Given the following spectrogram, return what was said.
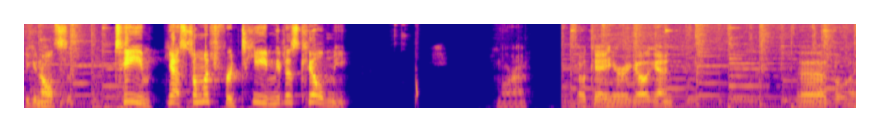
You can also... Team! Yeah, so much for team, you just killed me! Moron. Okay, here we go again. Oh boy.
